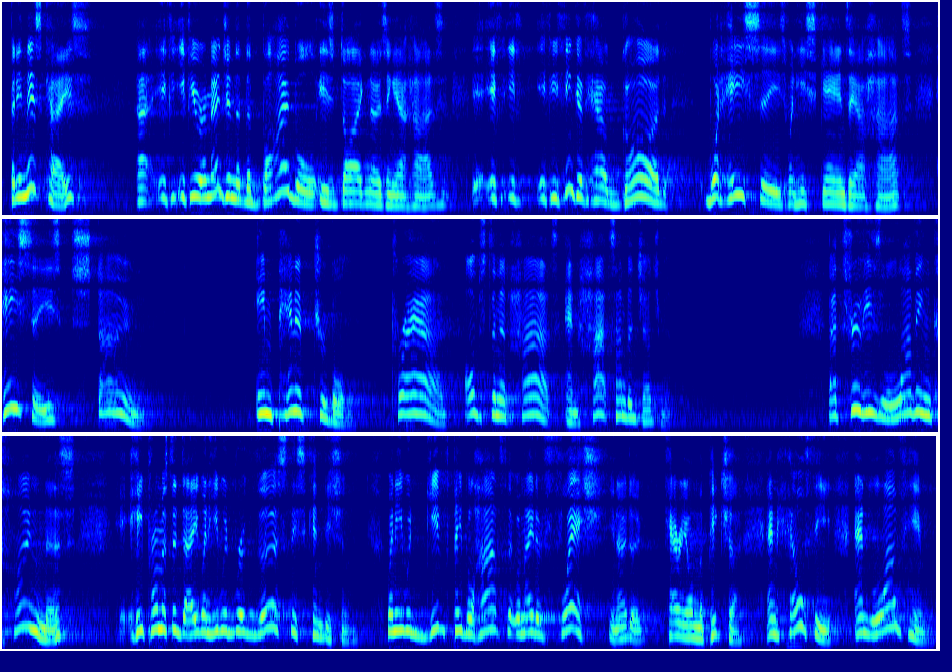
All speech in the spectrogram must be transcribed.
But in this case, uh, if, if you imagine that the Bible is diagnosing our hearts, if, if, if you think of how God, what He sees when He scans our hearts, He sees stone, impenetrable, proud, obstinate hearts, and hearts under judgment. But through His loving kindness, He promised a day when he would reverse this condition, when he would give people hearts that were made of flesh, you know, to carry on the picture, and healthy and love him.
